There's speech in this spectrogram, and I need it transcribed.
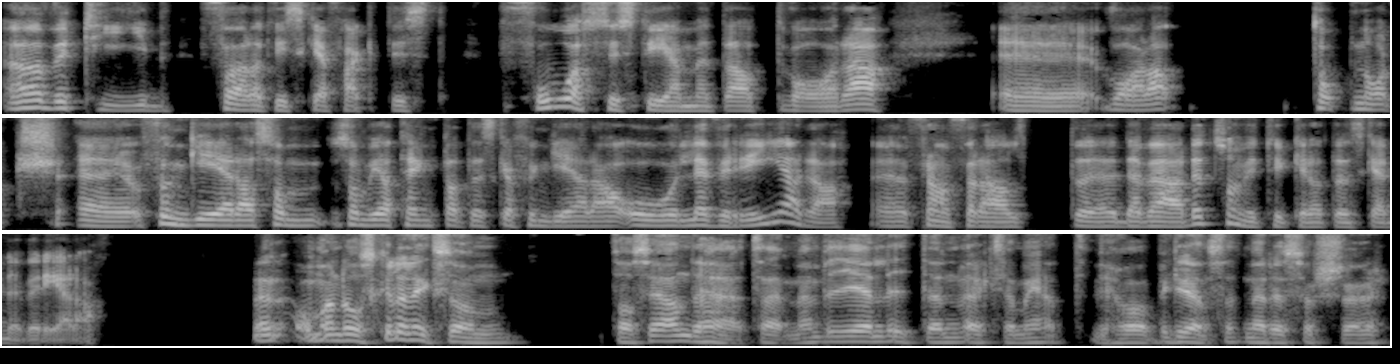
över tid för att vi ska faktiskt få systemet att vara, eh, vara top notch, eh, fungera som, som vi har tänkt att det ska fungera och leverera eh, framför allt eh, det värdet som vi tycker att den ska leverera. Men om man då skulle liksom ta sig an det här, här men vi är en liten verksamhet, vi har begränsat med resurser,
